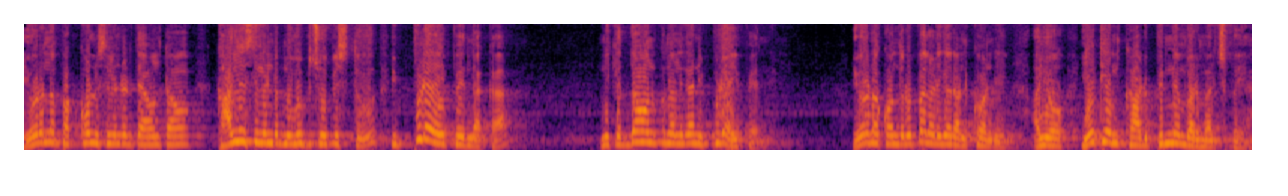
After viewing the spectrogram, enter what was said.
ఎవరన్నా పక్కోళ్ళు సిలిండర్ తేమంటాం ఖాళీ సిలిండర్ నువ్వు చూపిస్తూ ఇప్పుడే అయిపోయింది అక్క. నీకు ఇద్దాం అనుకున్నాను కానీ ఇప్పుడే అయిపోయింది. ఎవరైనా కొంద రూపాయలు అడిగారు అనుకోండి అయ్యో ఏటీఎం కార్డు పిన్ నెంబర్ మర్చిపోయా.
